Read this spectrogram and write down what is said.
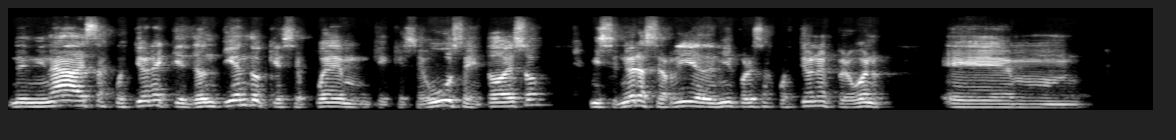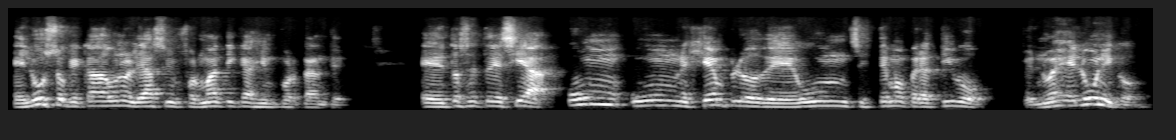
ni, nada de esas cuestiones que yo entiendo que se pueden, que, que se usen y todo eso. Mi señora se ríe de mí por esas cuestiones, pero bueno, em, el uso que cada uno le hace a informática es importante. Entonces te decía, un, ejemplo de un sistema operativo, no es el único,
